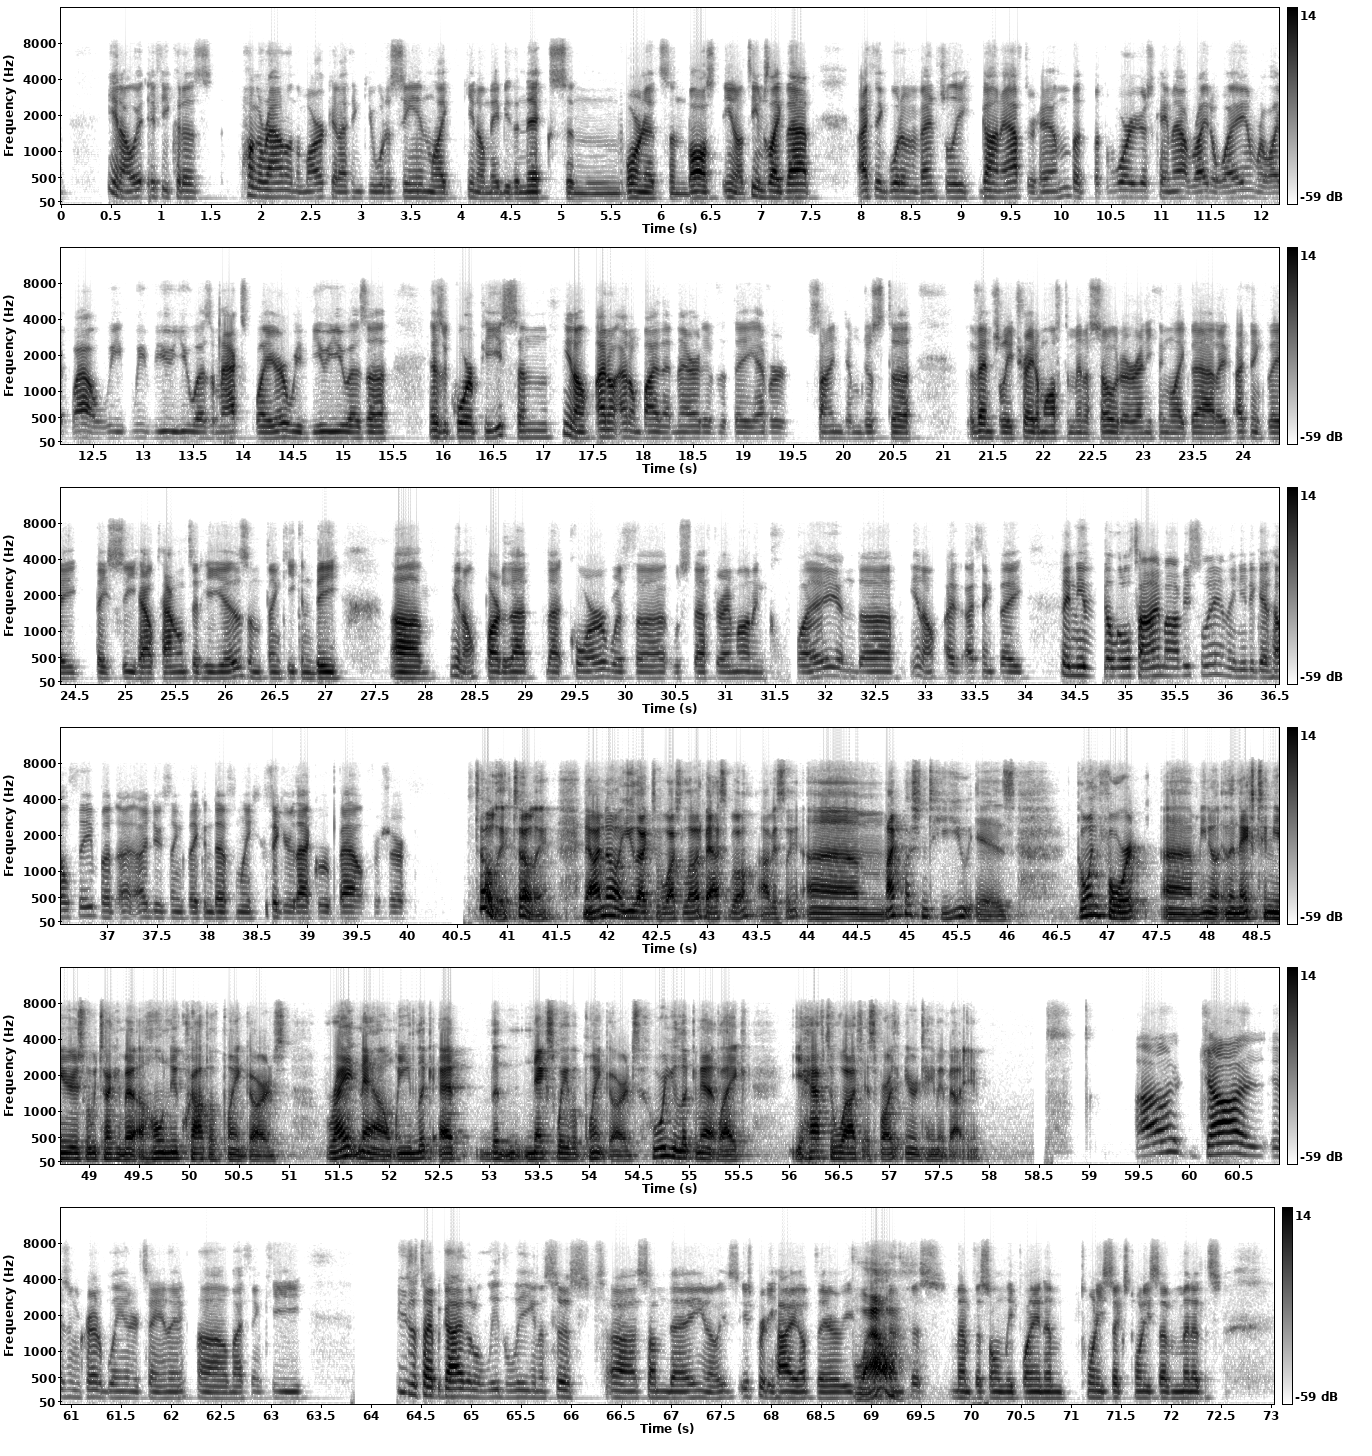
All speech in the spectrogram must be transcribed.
you know, if he could have hung around on the market, I think you would have seen like, you know, maybe the Knicks and Hornets and Boston, you know, teams like that. I think would have eventually gone after him, but but the Warriors came out right away and were like, "Wow, we, we view you as a max player. We view you as a as a core piece." And you know, I don't I don't buy that narrative that they ever signed him just to eventually trade him off to Minnesota or anything like that. I, I think they they see how talented he is and think he can be, um, you know, part of that that core with uh, with Steph, Draymond, and Clay. And uh, you know, I, I think they they need a little time, obviously, and they need to get healthy. But I, I do think they can definitely figure that group out for sure. Totally, totally. Now I know you like to watch a lot of basketball, obviously. Um, my question to you is, going forward, um, you know, in the next ten years, we'll be talking about a whole new crop of point guards right now, when you look at the next wave of point guards, who are you looking at like you have to watch as far as entertainment value? Uh, Ja is incredibly entertaining. Um, I think he he's the type of guy that'll lead the league in assists uh, someday. You know, he's he's pretty high up there. Even wow. Memphis Memphis only playing him 26, 27 minutes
